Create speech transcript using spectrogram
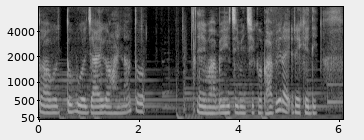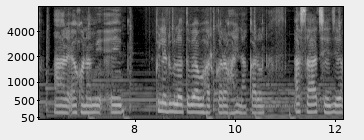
তো তবুও জায়গা হয় না, তো এইভাবে হিচিমিচি ভাবে রেখে দিই। আর এখন আমি এই প্লেটগুলো তো ব্যবহার করা হয় না, কারণ আশা আছে যে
